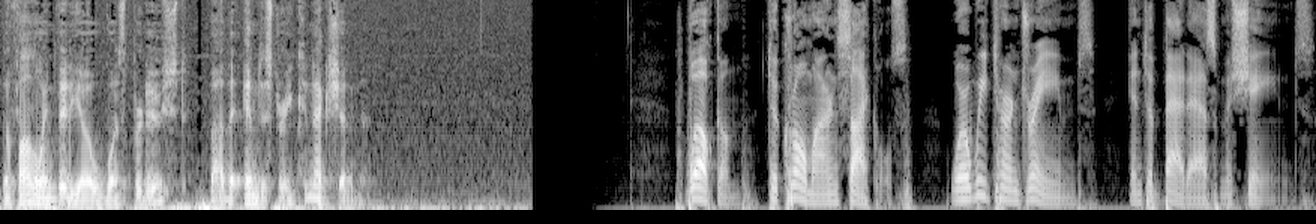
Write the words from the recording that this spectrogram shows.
The following video was produced by the Industry Connection. Welcome to Chrome Iron Cycles, where we turn dreams into badass machines.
